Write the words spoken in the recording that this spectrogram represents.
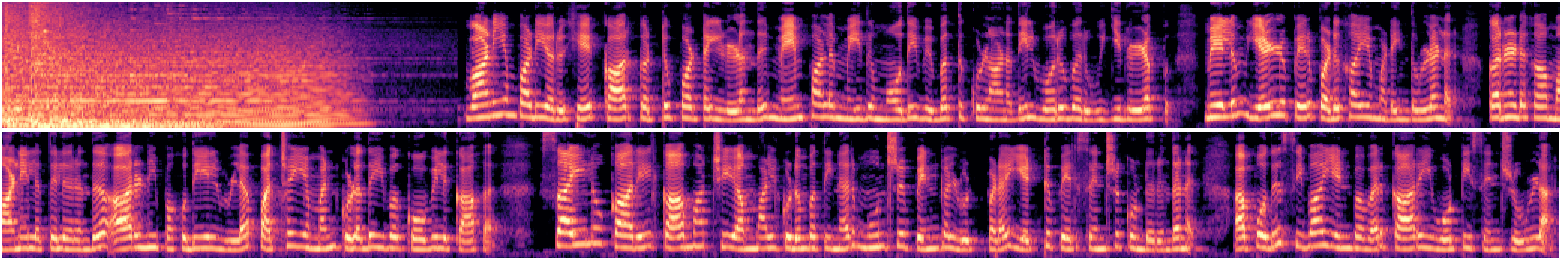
audio. வாணியம்பாடி அருகே கார் கட்டுப்பாட்டை இழந்து மேம்பாலம் மீது மோதி விபத்துக்குள்ளானதில் ஒருவர் உயிரிழப்பு. மேலும் ஏழு பேர் படுகாயமடைந்துள்ளனர். கர்நாடகா மாநிலத்திலிருந்து ஆரணி பகுதியில் உள்ள பச்சையம்மன் குலதெய்வ கோவிலுக்காக சைலோ காரில் காமாட்சி அம்மாள் குடும்பத்தினர் மூன்று பெண்கள் உட்பட எட்டு பேர் சென்று கொண்டிருந்தனர். அப்போது சிவா என்பவர் காரை ஓட்டி சென்று உள்ளார்.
